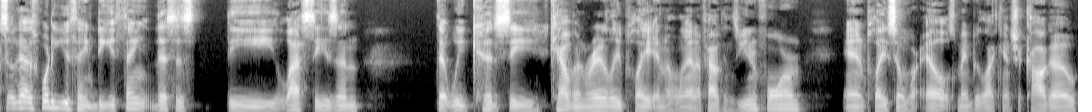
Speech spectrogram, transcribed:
So, guys, what do you think? Do you think this is the last season that we could see Calvin Ridley play in Atlanta Falcons uniform and play somewhere else, maybe like in Chicago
